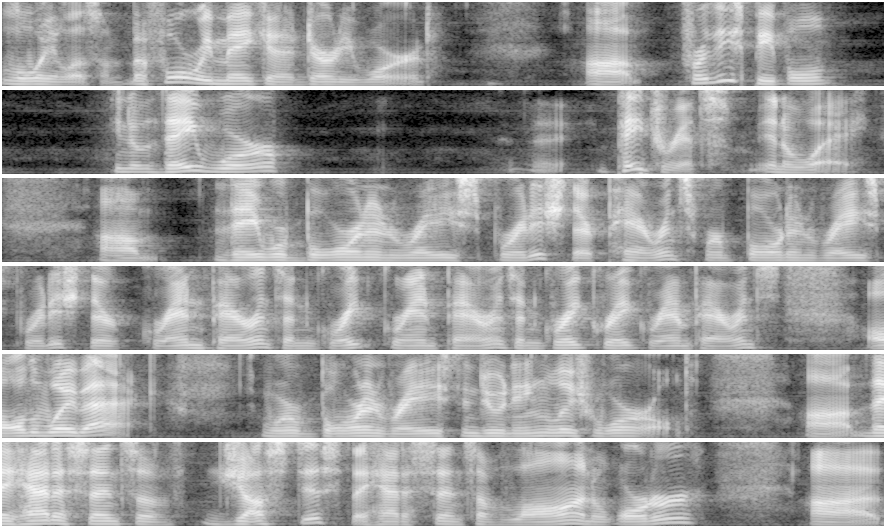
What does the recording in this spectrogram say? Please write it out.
loyalism before we make it a dirty word. Uh, for these people, you know, they were uh, patriots in a way. Um, they were born and raised British. Their parents were born and raised British. Their grandparents and great grandparents and great great grandparents, all the way back were born and raised into an English world. Uh, they had a sense of justice, they had a sense of law and order. Uh,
